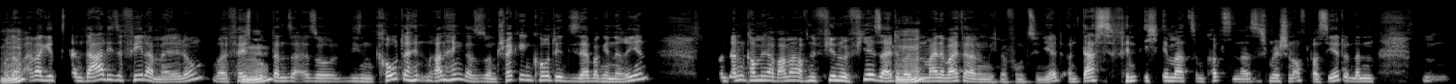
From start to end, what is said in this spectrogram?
Und Mhm. auf einmal gibt es dann da diese Fehlermeldung, weil Facebook Mhm. dann so- also diesen Code da hinten ranhängt, also so ein Tracking-Code, den die selber generieren. Und dann komme ich auf einmal auf eine 404-Seite, weil Mhm. dann meine Weiterleitung nicht mehr funktioniert. Und das finde ich immer zum Kotzen. Das ist mir schon oft passiert. Und dann hm,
